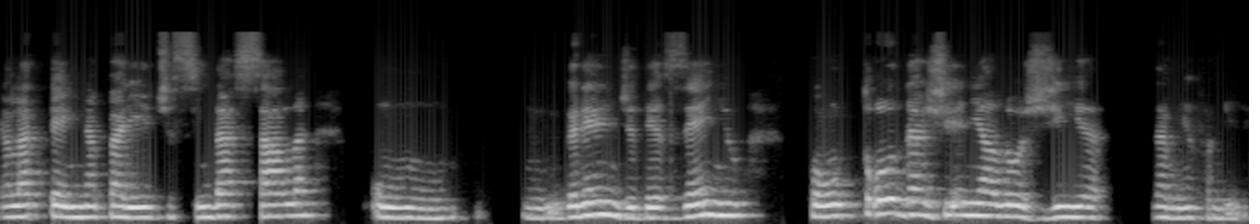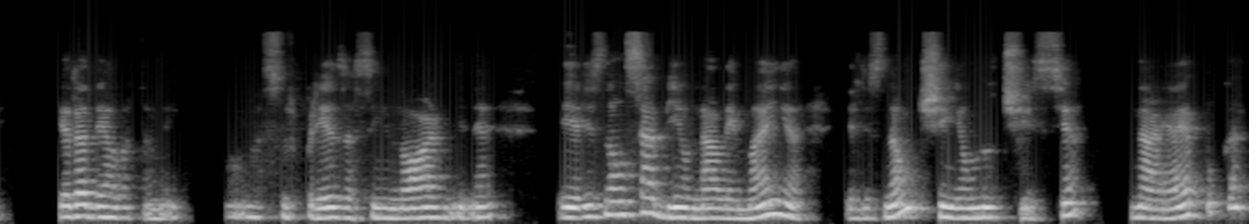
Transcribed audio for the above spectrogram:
ela tem na parede assim da sala um, um grande desenho com toda a genealogia da minha família, que era dela também. Uma surpresa assim enorme, né? Eles não sabiam na Alemanha, eles não tinham notícia na época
